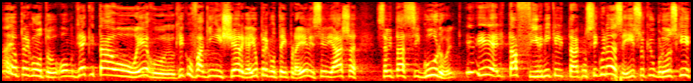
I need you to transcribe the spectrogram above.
Aí eu pergunto, onde é que está o erro? O que, que o Vaguinho enxerga? Aí eu perguntei para ele se ele acha, se ele está seguro. Ele está firme que ele está com segurança. Isso que o Brusque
